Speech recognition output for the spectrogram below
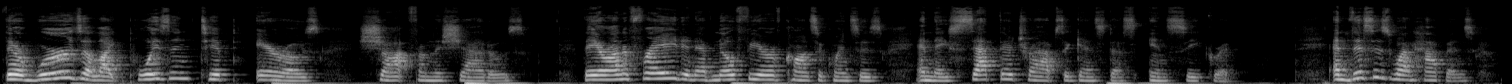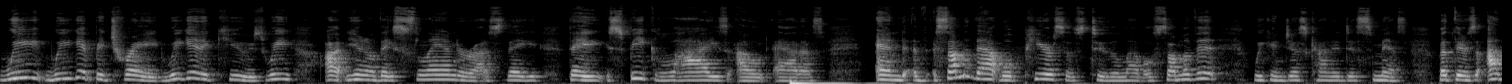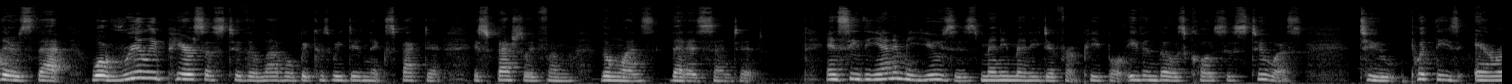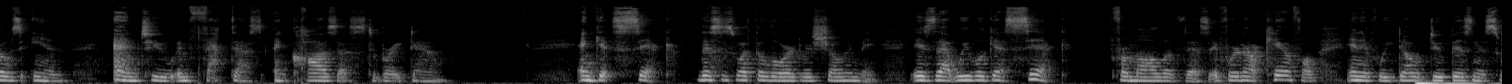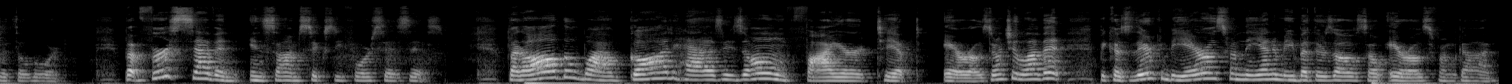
Their words are like poison tipped arrows shot from the shadows. They are unafraid and have no fear of consequences, and they set their traps against us in secret. And this is what happens. We we get betrayed. We get accused. We, uh, you know, they slander us. They they speak lies out at us, and some of that will pierce us to the level. Some of it we can just kind of dismiss. But there's others that will really pierce us to the level because we didn't expect it, especially from the ones that had sent it. And see, the enemy uses many, many different people, even those closest to us, to put these arrows in and to infect us and cause us to break down and get sick. This is what the Lord was showing me is that we will get sick from all of this if we're not careful and if we don't do business with the Lord. But verse 7 in Psalm 64 says this But all the while, God has his own fire tipped arrows. Don't you love it? Because there can be arrows from the enemy, but there's also arrows from God.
